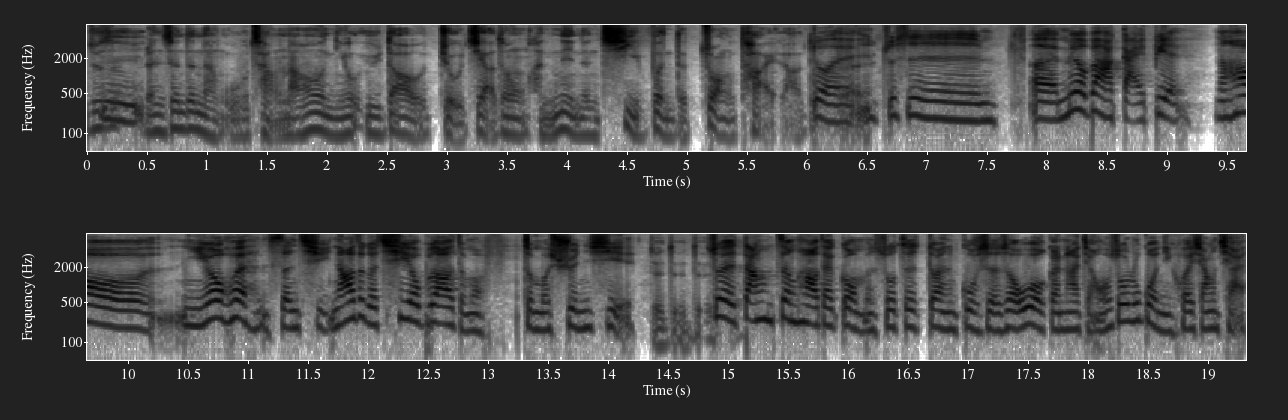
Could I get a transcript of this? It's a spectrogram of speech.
就是人生真的很无常，然后你又遇到酒驾这种很令人气愤的状态啦，对，对，就是呃没有办法改变，然后你又会很生气，然后这个气又不知道怎么。怎么宣泄？对对对。所以当郑浩在跟我们说这段故事的时候，我有跟他讲，我说如果你回想起来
